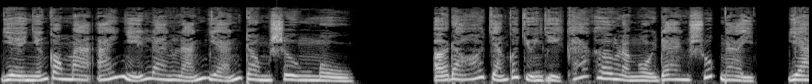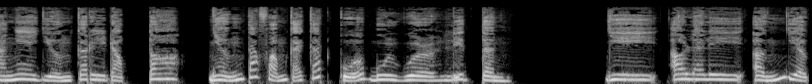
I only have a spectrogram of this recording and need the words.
về những con ma ái nhĩ lan lãng giảng trong sương mù. Ở đó chẳng có chuyện gì khác hơn là ngồi đan suốt ngày và nghe dượng Cary đọc to những tác phẩm cải cách của Bulwer Lytton. Vì Eulalie ẩn dật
